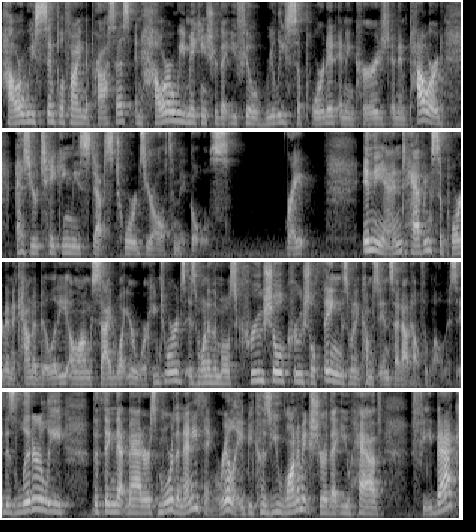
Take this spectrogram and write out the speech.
How are we simplifying the process? And how are we making sure that you feel really supported and encouraged and empowered as you're taking these steps towards your ultimate goals, right? In the end, having support and accountability alongside what you're working towards is one of the most crucial, crucial things when it comes to inside out health and wellness. It is literally the thing that matters more than anything, really, because you want to make sure that you have feedback.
